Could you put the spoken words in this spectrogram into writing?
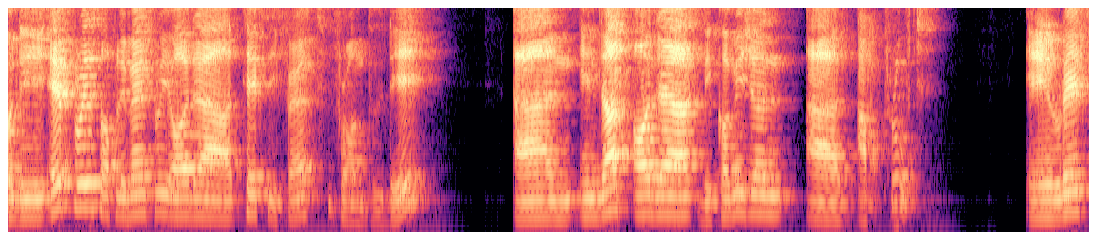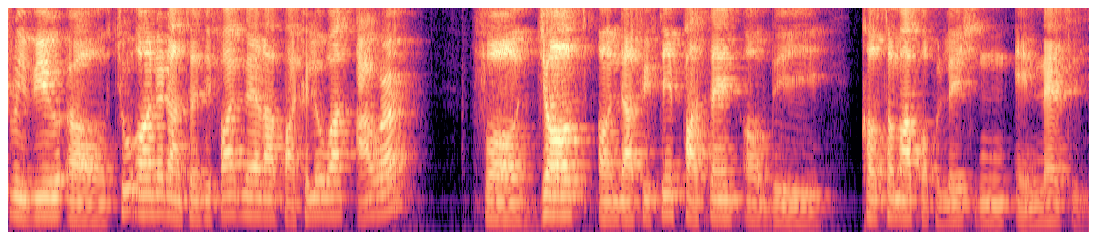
The April supplementary order takes effect from today, and in that order, the Commission has approved a rate review of 225 naira per kilowatt hour for just under 15% of the customer population in NESI.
